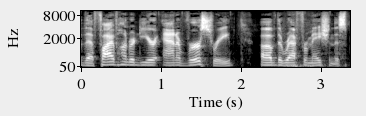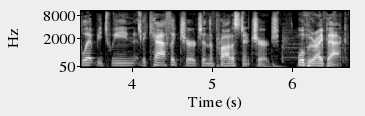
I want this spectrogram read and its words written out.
the 500 year anniversary of the Reformation, the split between the Catholic Church and the Protestant Church. We'll be right back.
